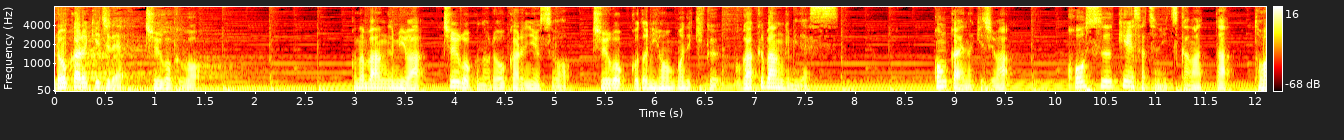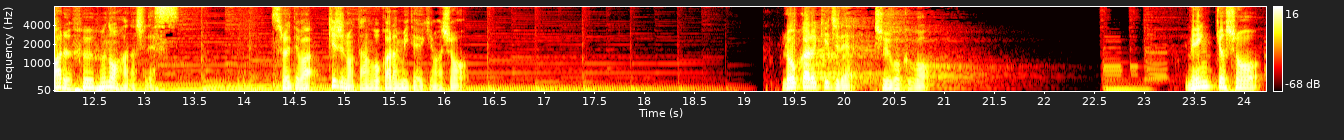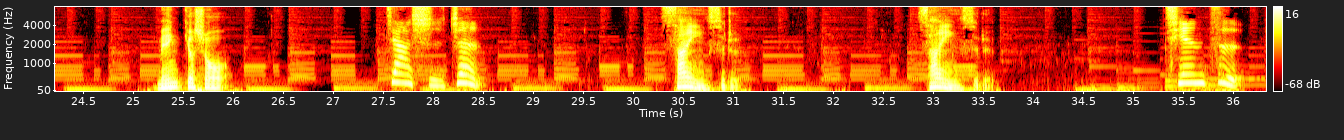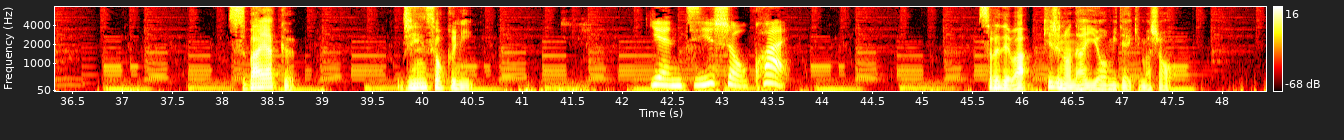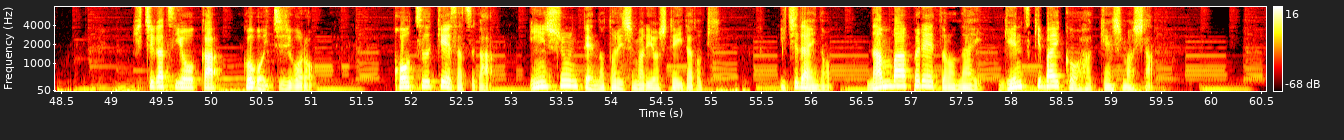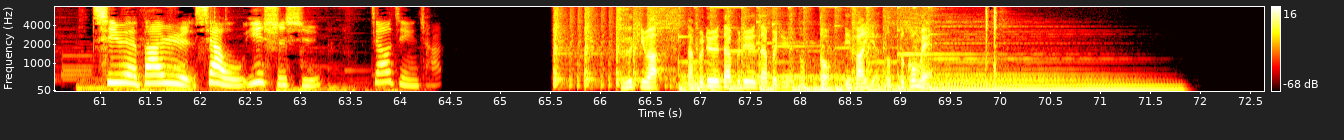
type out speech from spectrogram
ローカル記事で中国語。この番組は中国のローカルニュースを中国語と日本語で聞く語学番組です。今回の記事は交通警察に捕まったとある夫婦のお話です。それでは記事の単語から見ていきましょう。ローカル記事で中国語。免許証。免許証。驾驶证、サインするサインする签字、素早く迅速に眼疾手快。それでは記事の内容を見ていきましょう。7月8日午後1時頃、交通警察が飲酒運転の取り締まりをしていたとき、1台のナンバープレートのない原付バイクを発見しました。7月8日下午一时许，交警查。続きは www.rivia.com へ。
